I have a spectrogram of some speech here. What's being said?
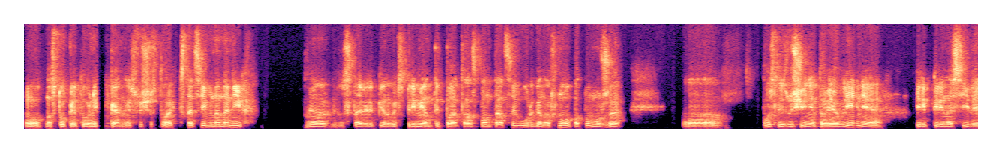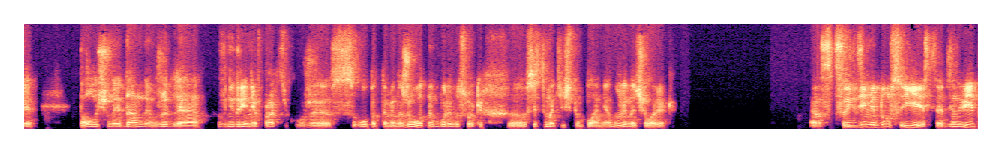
Вот, настолько это уникальные существа. Кстати, именно на них э, ставили первые эксперименты по трансплантации органов, но потом уже э, после изучения этого явления переносили полученные данные уже для внедрение в практику уже с опытами на животных более высоких э, в систематическом плане, ну и на человека. А среди медуз есть один вид,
